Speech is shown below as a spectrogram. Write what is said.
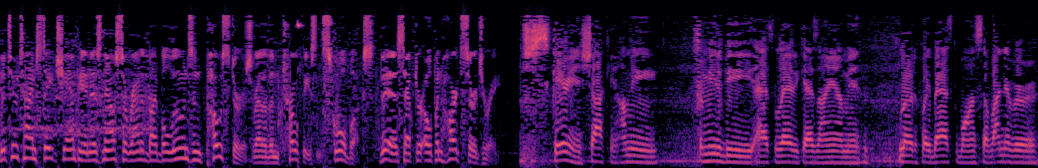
The two-time state champion is now surrounded by balloons and posters rather than trophies and school books. This after open heart surgery. scary and shocking. I mean, for me to be athletic as I am and love to play basketball and stuff, I never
